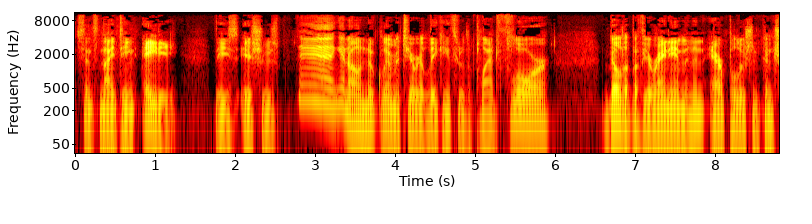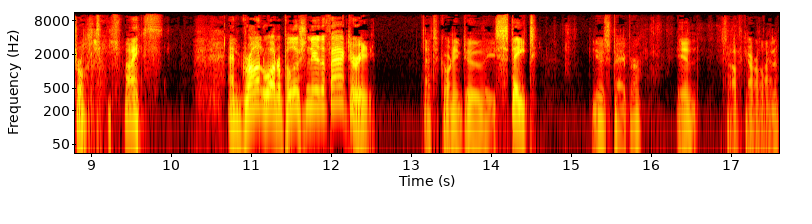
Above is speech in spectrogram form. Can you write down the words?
since 1980. These issues, eh, you know, nuclear material leaking through the plant floor, buildup of uranium in an air pollution control device, and groundwater pollution near the factory. That's according to the state newspaper in South Carolina.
